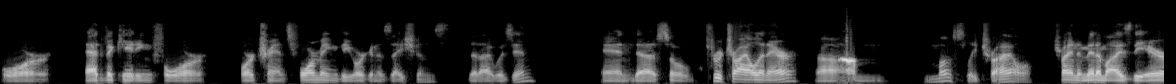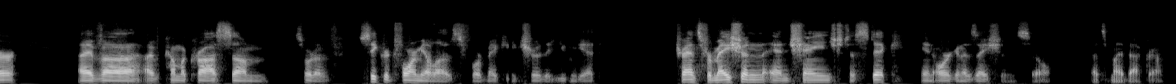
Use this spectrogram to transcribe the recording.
or advocating for or transforming the organizations that I was in. And uh, so through trial and error, um, mostly trial, trying to minimize the error, I've uh, I've come across some sort of secret formulas for making sure that you can get transformation and change to stick in organizations. So that's my background.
